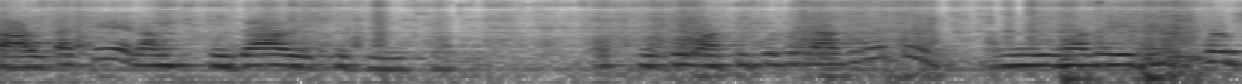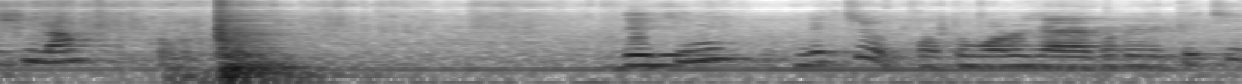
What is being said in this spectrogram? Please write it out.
ডালটাকে এরকম সোজা রেখে দিয়েছে। আর ছোটো বাটি করে রাখলে তো আমি ওইভাবে এডিট করছিলাম। দেখিনি? দেখছ? কত বড় জায়গা করে রেখেছে।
